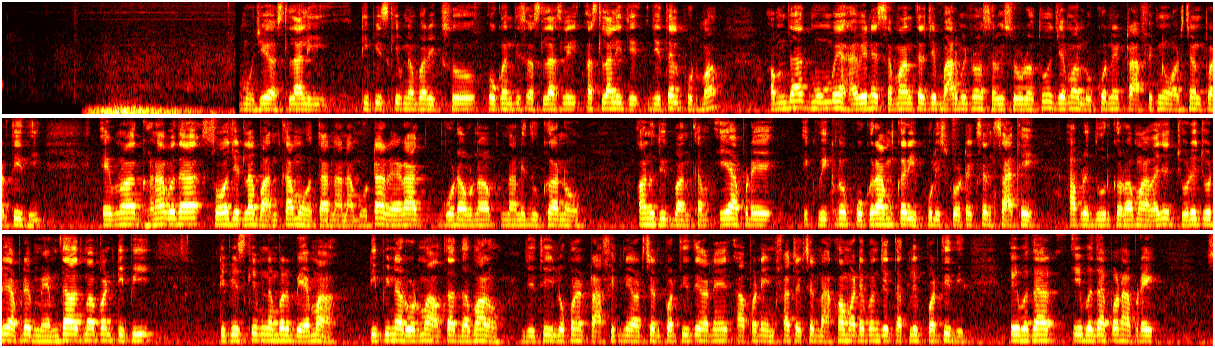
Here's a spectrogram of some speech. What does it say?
મુજે અસલાલી, ટીપી સ્કીમ નંબર એકસો ઓગણત્રીસ અસલાસલી અસલાલી જેતલપુરમાં અમદાવાદ, મુંબઈ હાઈવેને સમાંતર જે બાર મીટરનો સર્વિસ રોડ હતો, જેમાં લોકોને ટ્રાફિકનું અડચણ પડતી હતી, એમાં ઘણા બધા સો જેટલા બાંધકામો હતા, નાના મોટા રહેણાંક, ગોડાઉના, નાની દુકાનો અનુચિત બાંધકામ, એ આપણે એક વીકનો પ્રોગ્રામ કરી પોલીસ પ્રોટેક્શન સાથે આપણે દૂર કરવામાં આવ્યા છે. જોડે જોડે આપણે મહેમદાવાદમાં પણ ટીપી ટીપી સ્કીમ નંબર બેમાં ટીપીના રોડમાં આવતા દબાણો, જેથી લોકોને ટ્રાફિકની અડચણ પડતી હતી અને આપણને ઇન્ફ્રાસ્ટ્રક્ચર નાખવા માટે પણ જે તકલીફ પડતી હતી, એ બધા એ બધા પણ આપણે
